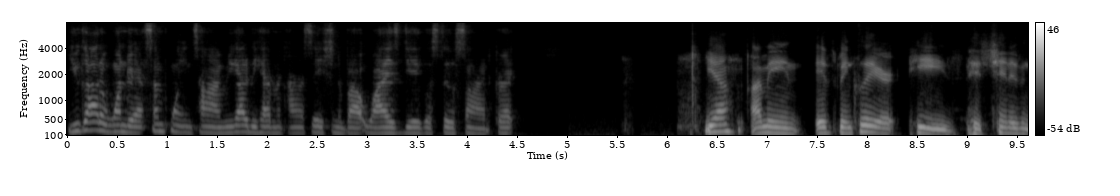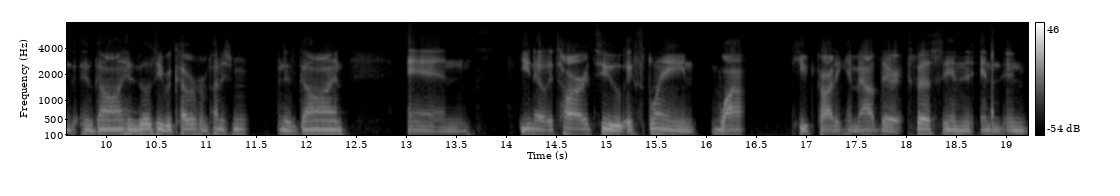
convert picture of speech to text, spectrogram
you got to wonder at some point in time, you got to be having a conversation about why is Diego still signed, correct? Yeah, I mean, it's been clear he's his chin isn't is gone, his ability to recover from punishment is gone, and you know it's hard to explain why keep trotting him out there, especially in in, in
